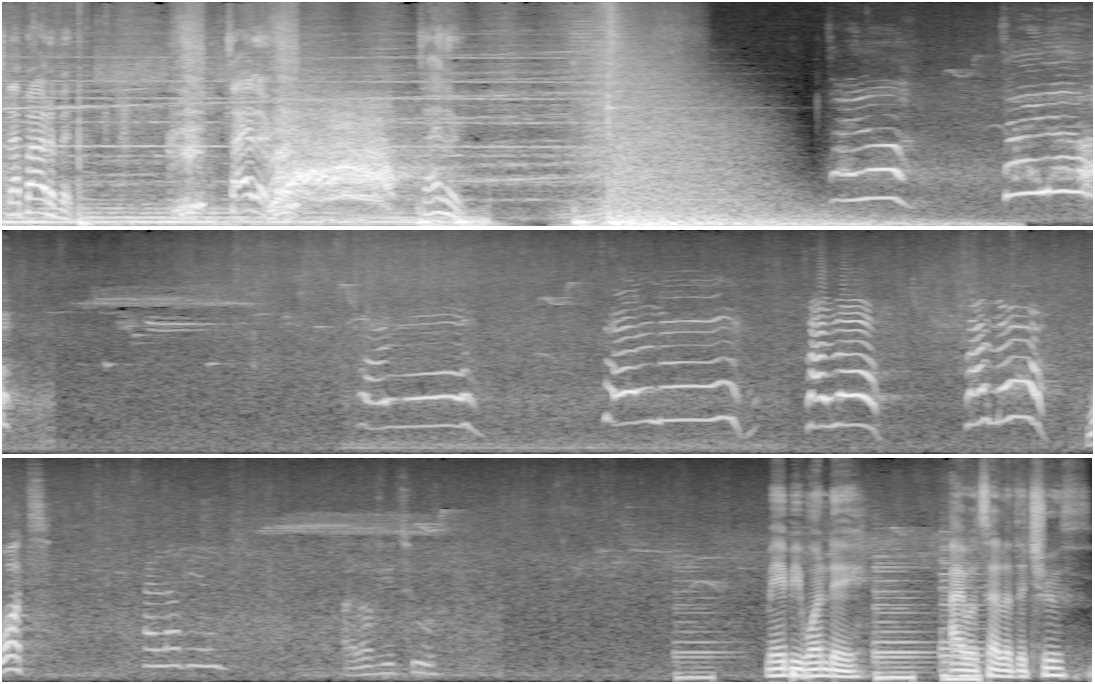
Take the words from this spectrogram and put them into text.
Snap out of it. Tyler! Tyler! Tyler! Tyler! Tyler! Tyler! Tyler! Tyler! What? I love you. I love you too. Maybe one day I will tell her the truth.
